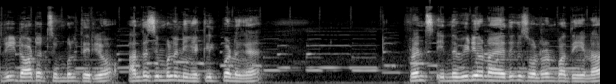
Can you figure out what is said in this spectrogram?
த்ரீ டாட்டட் சிம்பிள் தெரியும். அந்த சிம்பிளை நீங்கள் கிளிக் பண்ணுங்கள் ஃப்ரெண்ட்ஸ் இந்த வீடியோ நான் எதுக்கு சொல்கிறேன்னு பார்த்தீங்கன்னா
